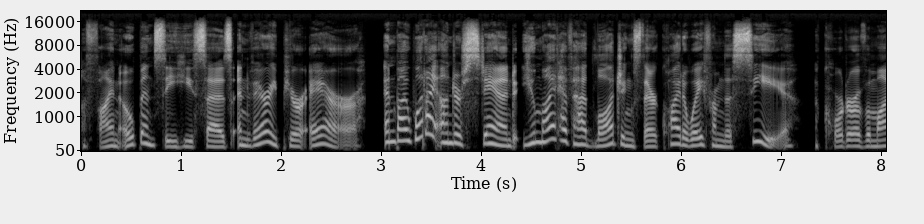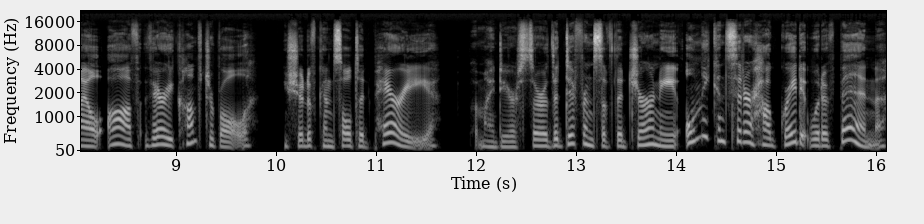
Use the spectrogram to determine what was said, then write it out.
A fine open sea, he says, and very pure air. And by what I understand, you might have had lodgings there quite away from the sea, a quarter of a mile off, very comfortable. You should have consulted Perry. But, my dear sir, the difference of the journey, only consider how great it would have been.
